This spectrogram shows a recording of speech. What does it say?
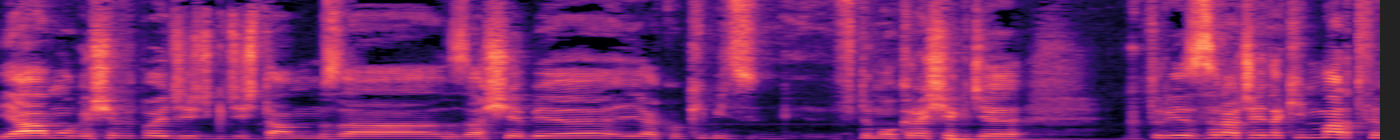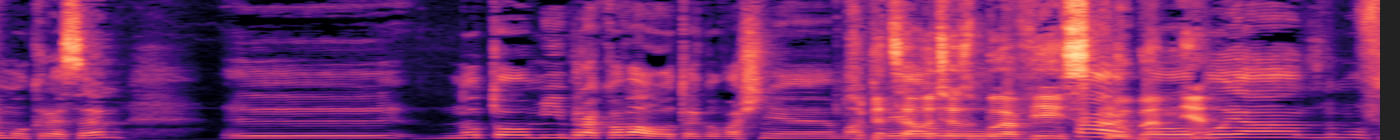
Ja mogę się wypowiedzieć gdzieś tam za, za siebie, jako kibic w tym okresie, gdzie, który jest raczej takim martwym okresem, no to mi brakowało tego właśnie materiału. Żeby cały czas była więź z tak, klubem, bo, nie? bo ja no, w,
